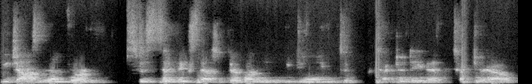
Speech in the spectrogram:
Reach out to them for specific steps that they're going to be doing to protect your data, protect your health,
